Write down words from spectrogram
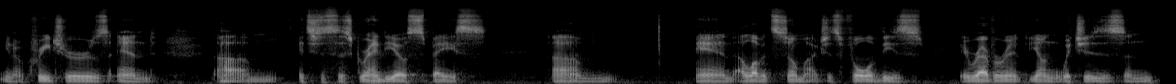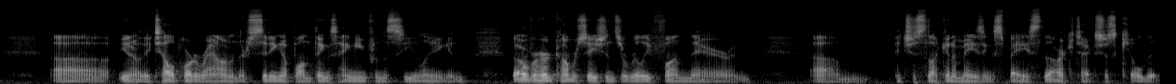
you know, creatures, and um, it's just this grandiose space, um, and I love it so much. It's full of these irreverent young witches and uh, you know, they teleport around and they're sitting up on things hanging from the ceiling, and the overheard conversations are really fun there, and um, it's just like an amazing space. The architects just killed it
